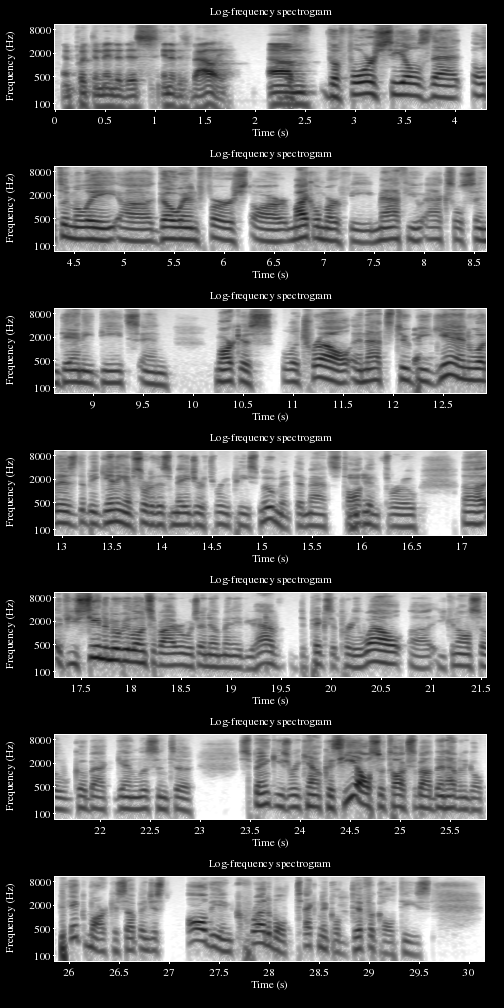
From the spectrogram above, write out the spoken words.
and put them into this into this valley. Um, the, the, four SEALs that ultimately uh, go in first are Michael Murphy, Matthew Axelson, Danny Dietz, and Marcus Luttrell. And that's to yeah. begin what is the beginning of sort of this major three piece movement that Matt's mm-hmm. talking mm-hmm. through. Uh, if you've seen the movie Lone Survivor, which I know many of you have, depicts it pretty well. Uh, you can also go back again, listen to Spanky's recount because he also talks about then having to go pick Marcus up and just all the incredible technical difficulties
